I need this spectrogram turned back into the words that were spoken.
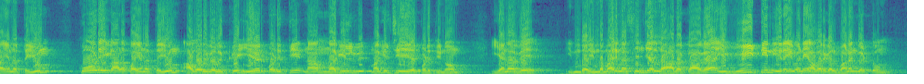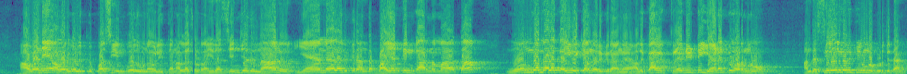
பயணத்தையும் கோடை கால பயணத்தையும் அவர்களுக்கு ஏற்படுத்தி நாம் மகிழ்வு மகிழ்ச்சியை ஏற்படுத்தினோம். எனவே இந்த இந்த மாதிரி நான் செஞ்சல்ல. அதற்காக இவ்வீட்டின் இறைவனை அவர்கள் வணங்கட்டும். அவனே அவர்களுக்கு பசியின் போது உணவளித்தான். நல்லா சொல்றான். இதை செஞ்சது நானும் என் மேல இருக்கிற அந்த பயத்தின் காரணமாகத்தான் உங்க மேல கை வைக்காம இருக்கிறாங்க. அதுக்காக கிரெடிட் எனக்கு வரணும். அந்த சிலைகளுக்கு இவங்க கொடுத்துட்டாங்க.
